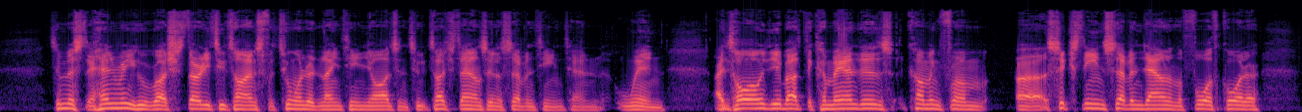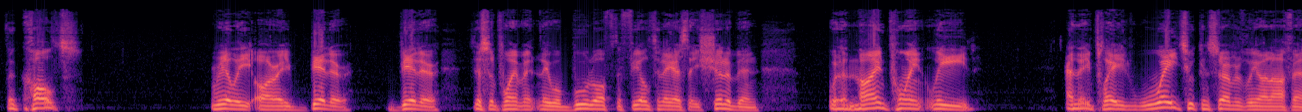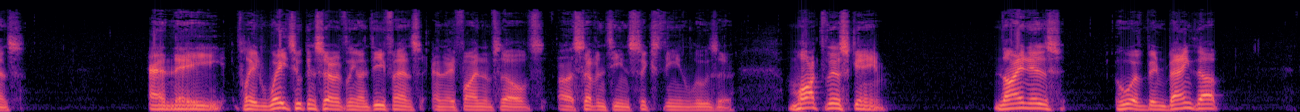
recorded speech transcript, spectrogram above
to Mr. Henry, who rushed 32 times for 219 yards and two touchdowns in a 17 10 win. I told you about the Commanders coming from 16 uh, 7 down in the fourth quarter. The Colts really are a bitter, bitter disappointment. They were booed off the field today as they should have been with a nine point lead, and they played way too conservatively on offense. And they played way too conservatively on defense, and they find themselves a 17 16 loser. Mark this game. Niners, who have been banged up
